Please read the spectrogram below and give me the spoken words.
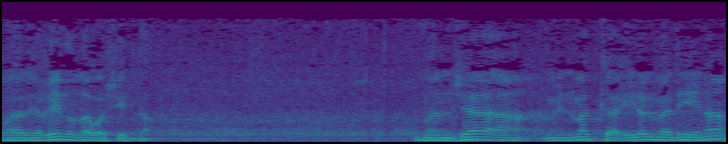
وهذه غلظة وشدة. من جاء من مكة إلى المدينة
